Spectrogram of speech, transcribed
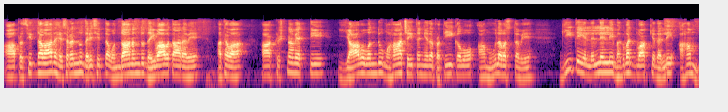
ಆ ಪ್ರಸಿದ್ಧವಾದ ಹೆಸರನ್ನು ಧರಿಸಿದ್ದ ಒಂದಾನೊಂದು ದೈವಾವತಾರವೇ? ಅಥವಾ ಆ ಕೃಷ್ಣ ವ್ಯಕ್ತಿ ಯಾವ ಒಂದು ಮಹಾಚೈತನ್ಯದ ಪ್ರತೀಕವೋ ಆ ಮೂಲವಸ್ತವೇ. ಗೀತೆಯಲ್ಲೆಲ್ಲೆಲ್ಲಿ ಭಗವದ್ವಾಕ್ಯದಲ್ಲಿ ಅಹಂ,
